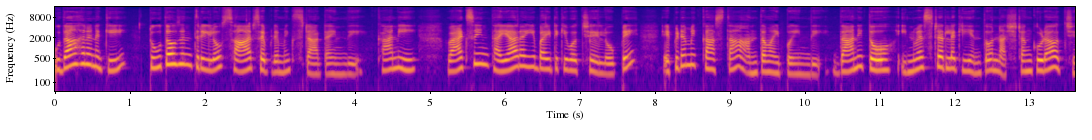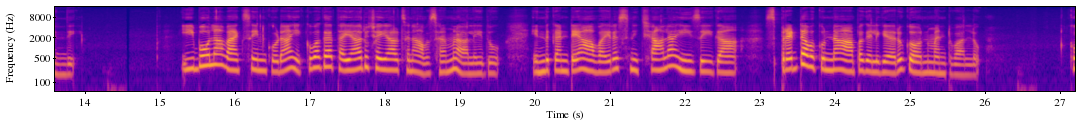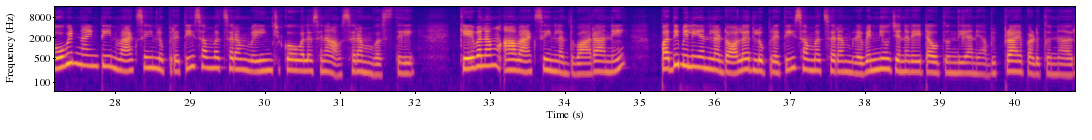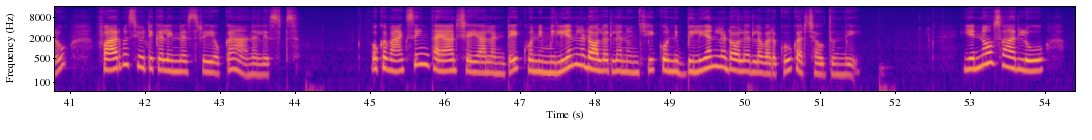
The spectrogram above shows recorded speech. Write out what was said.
ఉదాహరణకి టూ థౌజండ్ త్రీలో సార్స్ ఎపిడమిక్ స్టార్ట్ అయింది. కానీ వ్యాక్సిన్ తయారయ్యి బయటికి వచ్చే లోపే ఎపిడమిక్ కాస్త అంతమైపోయింది. దానితో ఇన్వెస్టర్లకి ఎంతో నష్టం కూడా వచ్చింది. ఈబోలా వ్యాక్సిన్ కూడా ఎక్కువగా తయారు చేయాల్సిన అవసరం రాలేదు. ఎందుకంటే ఆ వైరస్ని చాలా ఈజీగా స్ప్రెడ్ అవ్వకుండా ఆపగలిగారు గవర్నమెంట్ వాళ్ళు. కోవిడ్ నైన్టీన్ వ్యాక్సిన్లు ప్రతి సంవత్సరం వేయించుకోవలసిన అవసరం వస్తే కేవలం ఆ వ్యాక్సిన్ల ద్వారానే పది బిలియన్ల డాలర్లు ప్రతి సంవత్సరం రెవెన్యూ జనరేట్ అవుతుంది అని అభిప్రాయపడుతున్నారు ఫార్మస్యూటికల్ ఇండస్ట్రీ యొక్క అనలిస్ట్స్. ఒక వ్యాక్సిన్ తయారు చేయాలంటే కొన్ని మిలియన్ల డాలర్ల నుంచి కొన్ని బిలియన్ల డాలర్ల వరకు ఖర్చు అవుతుంది ఎన్నోసార్లు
